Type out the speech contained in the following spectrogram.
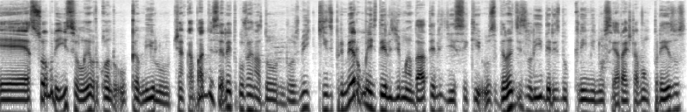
É, sobre isso, eu lembro quando o Camilo tinha acabado de ser eleito governador em 2015, primeiro mês dele de mandato, ele disse que os grandes líderes do crime no Ceará estavam presos,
